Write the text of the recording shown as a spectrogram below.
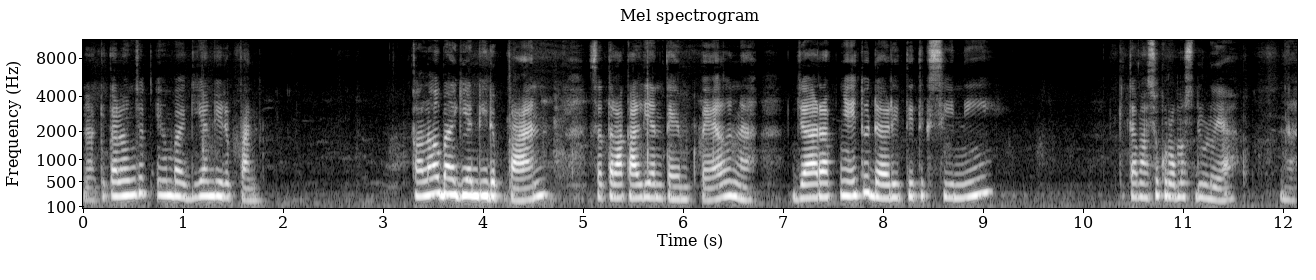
Nah, kita lanjut yang bagian di depan. Kalau bagian di depan, setelah kalian tempel, nah, jaraknya itu dari titik sini, kita masuk rumus dulu ya. Nah,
